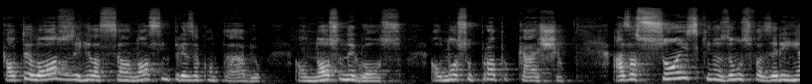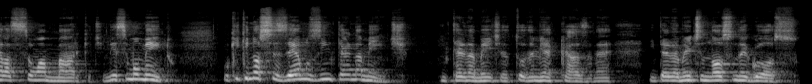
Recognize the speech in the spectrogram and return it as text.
cautelosos em relação à nossa empresa contábil, ao nosso negócio, ao nosso próprio caixa, as ações que nós vamos fazer em relação a marketing. Nesse momento, o que, que nós fizemos internamente? Internamente, eu estou na minha casa, né? Internamente no nosso negócio.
